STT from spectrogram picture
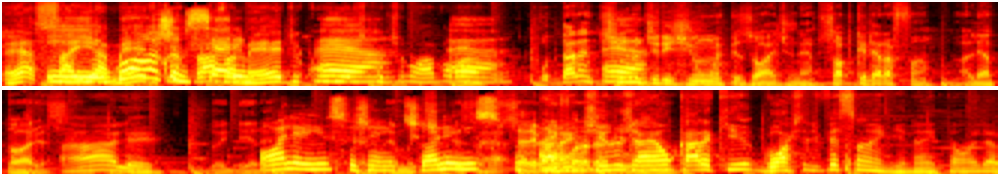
É, saía eu médico, gosto de entrava série- médico e É, eles continuavam lá. É. O Tarantino É. dirigiu um episódio, né? Só porque ele era fã. Aleatório, assim. Olha aí. Doideira. Olha isso, É- é gente. muito olha isso. é Tarantino já é né? um cara que gosta de ver sangue, né? Então ele é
